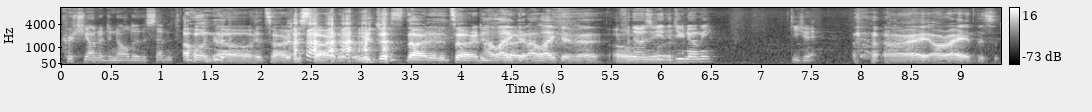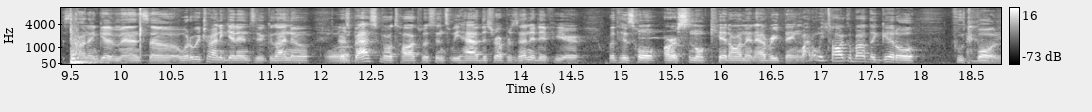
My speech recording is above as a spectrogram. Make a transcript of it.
Cristiano Ronaldo the seventh. Oh no, it's already started. we just started. It's already. I like it. I like it, man. Oh, for those of you that do know me, DJ. all right, all right. This is sounding good, man. So, what are we trying to get into? Because I know Well- there's basketball talks, but since we have this representative here with his whole Arsenal kit on and everything, why don't we talk about the good old football?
